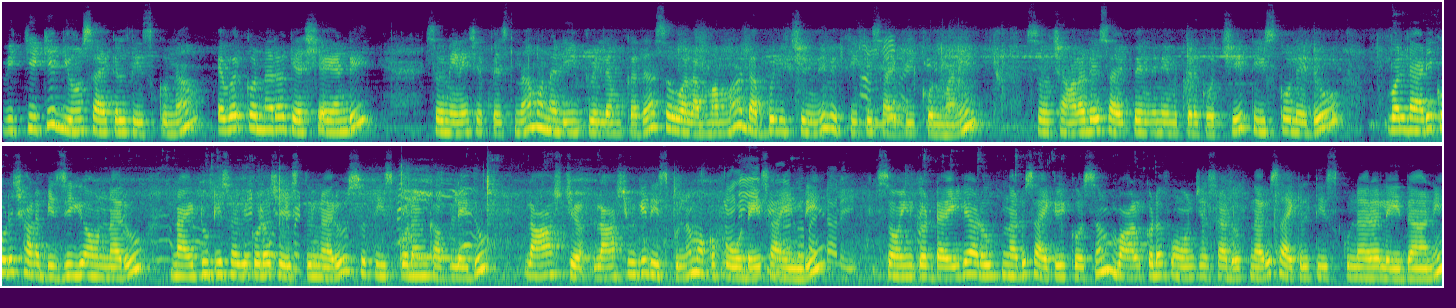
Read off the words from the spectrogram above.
విక్కీకి న్యూ సైకిల్ తీసుకున్నాం. ఎవరు కొన్నారో గెస్ట్ చేయండి. సో నేనే చెప్పేస్తున్నా మొన్న లీవ్కి వెళ్ళాం కదా. సో వాళ్ళ అమ్మమ్మ డబ్బులు ఇచ్చింది విక్కీకి సైకిల్ కొనమని. సో చాలా డేస్ అయిపోయింది మేము ఇక్కడికి వచ్చి. తీసుకోలేదు. వాళ్ళ డాడీ కూడా చాలా బిజీగా ఉన్నారు. నైట్ డ్యూటీస్ అవి కూడా చేస్తున్నారు. సో తీసుకోవడానికి అవ్వలేదు. లాస్ట్ లాస్ట్ వీకే తీసుకున్నాం. ఒక ఫోర్ డేస్ అయింది. సో ఇంకా డైలీ అడుగుతున్నాడు సైకిల్ కోసం. వాళ్ళు కూడా ఫోన్ చేసి అడుగుతున్నారు సైకిల్ తీసుకున్నారా లేదా అని.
